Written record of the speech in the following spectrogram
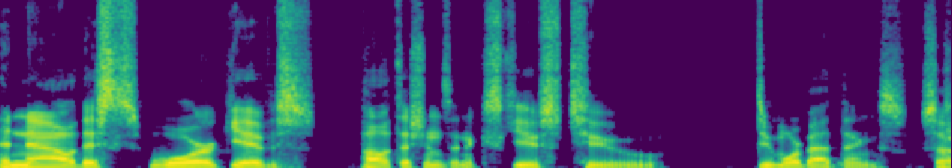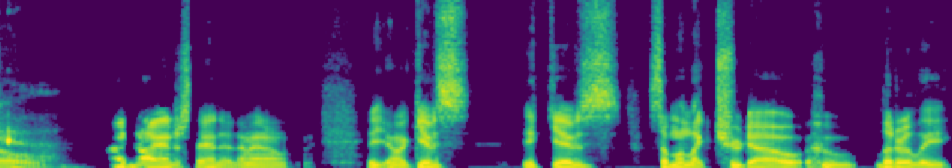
and now this war gives politicians an excuse to do more bad things. So yeah. I, I, understand it. I mean, I you know, it gives it gives someone like Trudeau who literally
